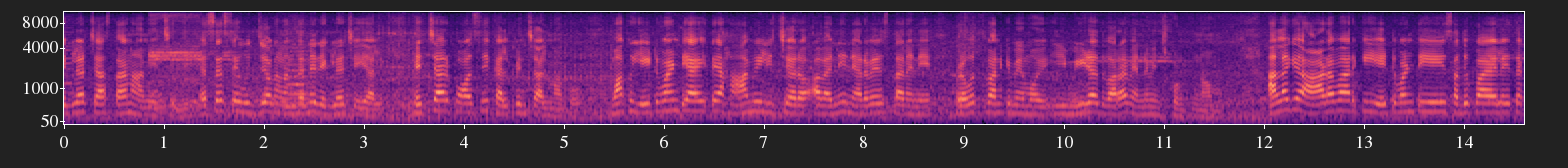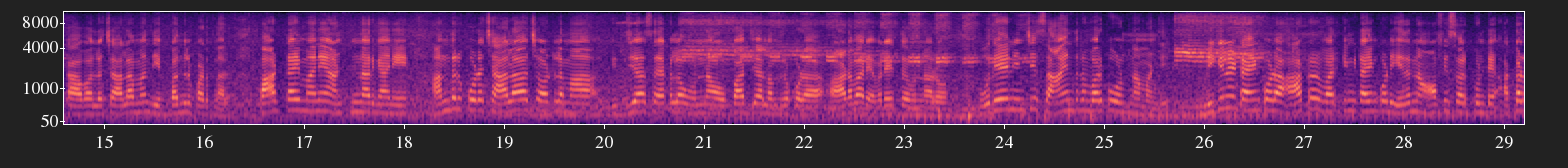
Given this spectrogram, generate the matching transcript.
రెగ్యులర్ చేస్తానని హామీ ఇచ్చింది. ఎస్ఎస్ఏ ఉద్యోగులందరినీ రెగ్యులర్ చేయాలి. హెచ్ఆర్ పాలసీ కల్పించాలి మాకు. మాకు ఎటువంటి అయితే హామీలు ఇచ్చారో అవన్నీ నెరవేరుస్తారని ప్రభుత్వానికి మేము ఈ మీడియా ద్వారా విన్నవించుకుంటున్నాము. అలాగే ఆడవారికి ఎటువంటి సదుపాయాలు అయితే కావాలో చాలామంది ఇబ్బందులు పడుతున్నారు. పార్ట్ టైం అని అంటున్నారు కానీ అందరూ కూడా చాలా చోట్ల మా విద్యాశాఖలో ఉన్న ఉపాధ్యాయులందరూ కూడా ఆడవారు ఎవరైతే ఉన్నారో ఉదయం నుంచి సాయంత్రం వరకు ఉంటున్నామండి. మిగిలిన టైం కూడా ఆఫ్టర్ వర్కింగ్ టైం కూడా ఏదైనా ఆఫీస్ వర్క్ ఉంటే అక్కడ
